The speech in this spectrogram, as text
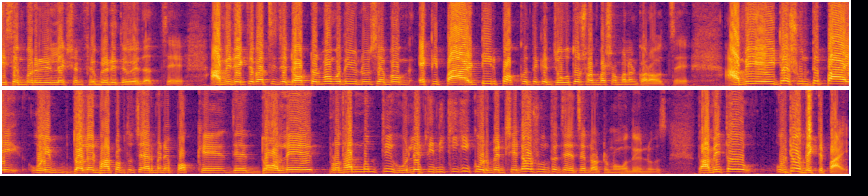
ডিসেম্বরের ইলেকশন ফেব্রুয়ারিতে হয়ে যাচ্ছে। আমি দেখতে পাচ্ছি যে ডক্টর মোহাম্মদ ইউনুস এবং একটি পার্টির পক্ষ থেকে যৌথ সংবাদ সম্মেলন করা হচ্ছে। আমি এইটা শুনতে পাই ওই দলের ভারপ্রাপ্ত চেয়ারম্যানের পক্ষে যে দলে প্রধানমন্ত্রী হলে তিনি কি কি করবেন সেটাও শুনতে চেয়েছেন ডক্টর মোহাম্মদ ইউনুস। তো আমি তো ওইটাও দেখতে পাই।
